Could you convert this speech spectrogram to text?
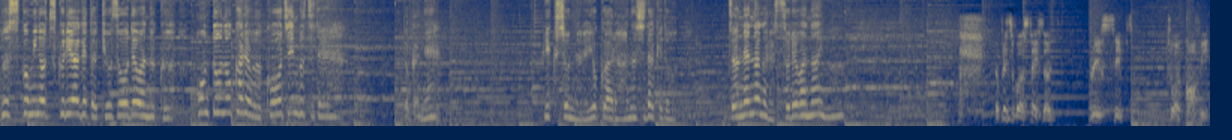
マスコミの作り上げた虚像ではなく本当の彼は好人物でとかねフィクションならよくある話だけど残念ながらそれはないわ The principal takes a brief sip to a coffee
